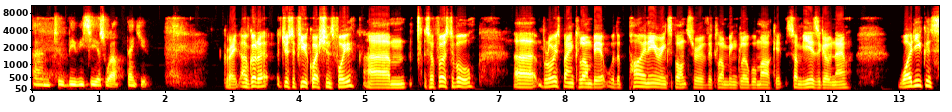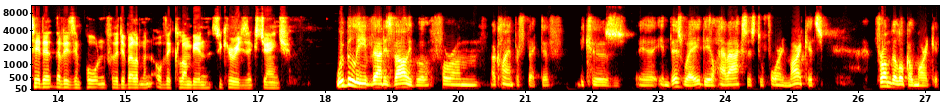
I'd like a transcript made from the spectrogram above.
and to BVC as well. Thank you. Great. I've got a, just a few questions for you. Um, so, first of all, uh, Valores Bancolombia were the pioneering sponsor of the Colombian global market some years ago now. Why do you consider that it is important for the development of the Colombian Securities Exchange? We believe that is valuable from a client perspective because uh, in this way they'll have access to foreign markets from the local market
